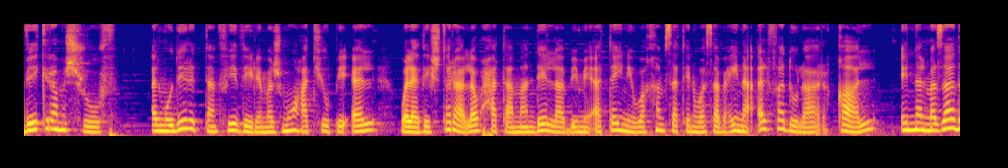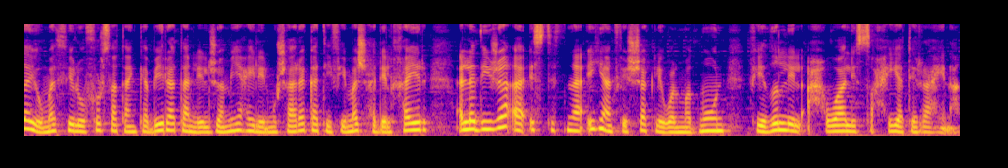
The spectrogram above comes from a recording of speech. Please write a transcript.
فيكرا مشروف المدير التنفيذي لمجموعة يو بي إل والذي اشترى لوحة مانديلا ب 275 ألف دولار قال إن المزاد يمثل فرصة كبيرة للجميع للمشاركة في مشهد الخير الذي جاء استثنائيا في الشكل والمضمون في ظل الأحوال الصحية الراهنة.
